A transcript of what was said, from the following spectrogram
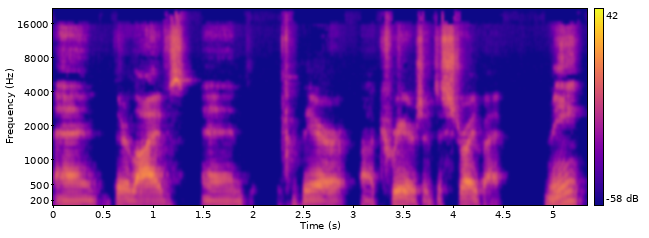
and their lives and their uh, careers are destroyed by it. Me,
